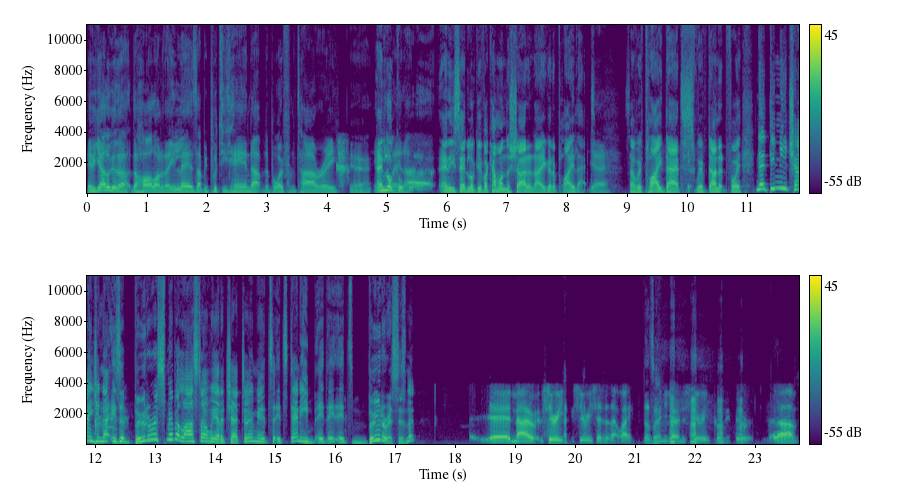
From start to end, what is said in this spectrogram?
If you go look at the, the highlight of that, he layers up, he puts his hand up, the boy from Taree. Yeah. And look, uh, and he said, look, if I come on the show today, you've got to play that. Yeah. So we've played that. We've done it for you. Now, didn't you change your name? Is it Booterus? Remember last time we had a chat to him? It's it's Danny. It, it, it's Booterus, isn't it? Yeah, no. Siri Siri says it that way. Does it? when you go into Siri, it calls me Bitter. But um,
